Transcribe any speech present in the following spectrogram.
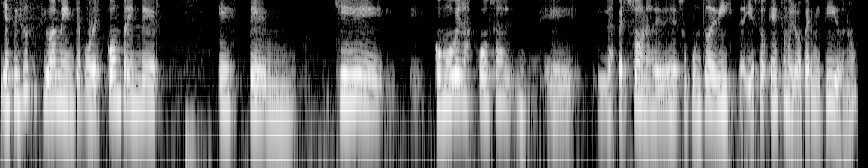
y así sucesivamente poder comprender este, que, cómo ven las cosas eh, las personas desde su punto de vista y eso esto me lo ha permitido, ¿no?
